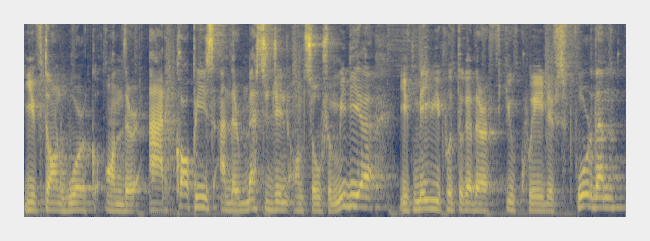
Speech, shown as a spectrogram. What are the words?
you've done work on their ad copies and their messaging on social media, you've maybe put together a few creatives for them,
